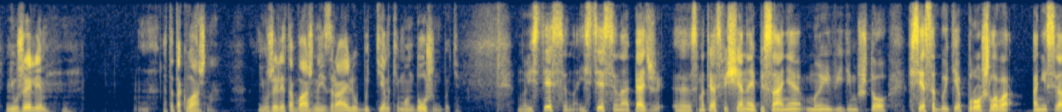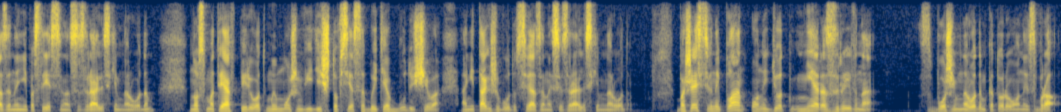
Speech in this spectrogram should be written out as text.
неужели это так важно? Неужели это важно Израилю быть тем, кем он должен быть? Ну, естественно, естественно, опять же, э, смотря Священное Писание, мы видим, что все события прошлого, они связаны непосредственно с израильским народом, но смотря вперед, мы можем видеть, что все события будущего, они также будут связаны с израильским народом. Божественный план, он идет неразрывно с Божьим народом, который он избрал.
